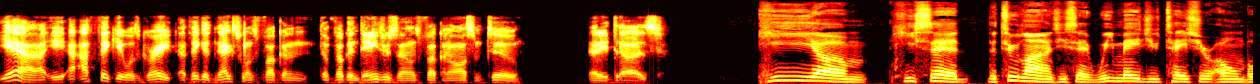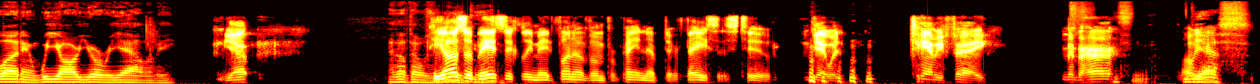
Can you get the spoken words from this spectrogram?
yeah, I, I think it was great. I think his next one's fucking the fucking danger zone's fucking awesome too. That he does. He um he said the two lines. He said, "We made you taste your own blood, and we are your reality." Yep. I thought that was. He really also good. basically made fun of them for painting up their faces too. Yeah, with Tammy Faye. Remember her? Oh yeah. yes.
